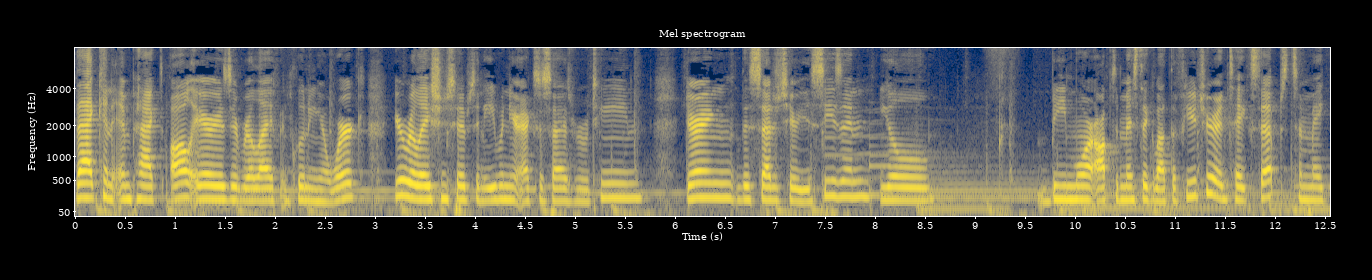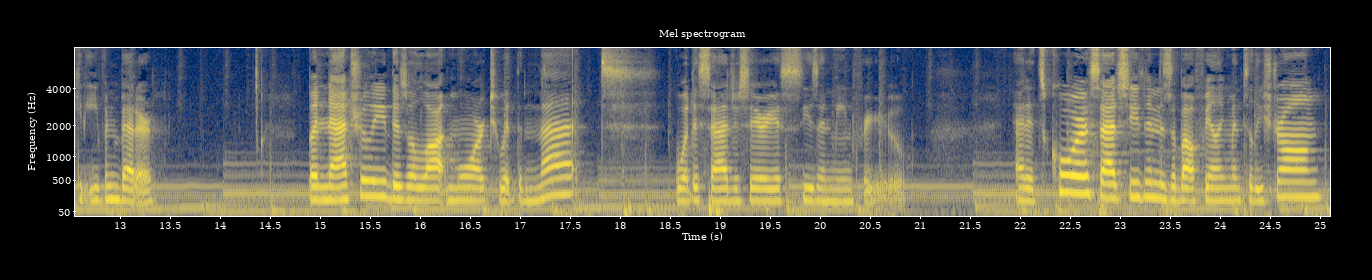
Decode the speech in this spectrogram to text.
that can impact all areas of your life, including your work, your relationships, and even your exercise routine. During this Sagittarius season, you'll be more optimistic about the future and take steps to make it even better. But naturally, there's a lot more to it than that. What does Sagittarius season mean for you? At its core, Sag season is about feeling mentally strong.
